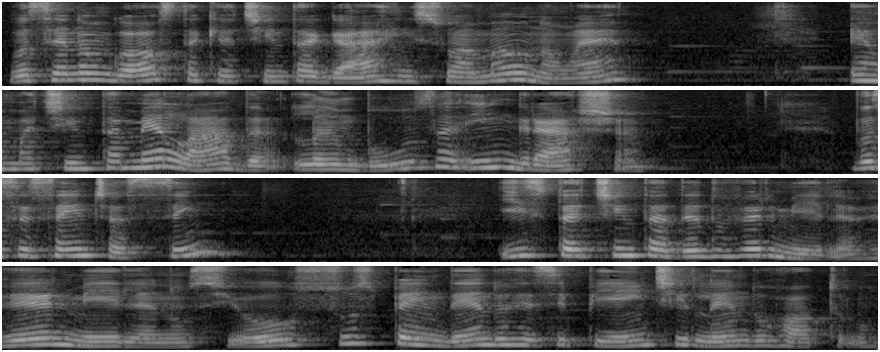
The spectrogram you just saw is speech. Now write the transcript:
Você não gosta que a tinta agarre em sua mão, não é? É uma tinta melada, lambuza e engraxa. Você sente assim? Isto é tinta dedo vermelha, vermelha, anunciou, suspendendo o recipiente e lendo o rótulo.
